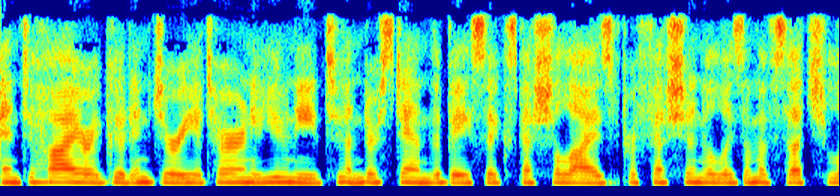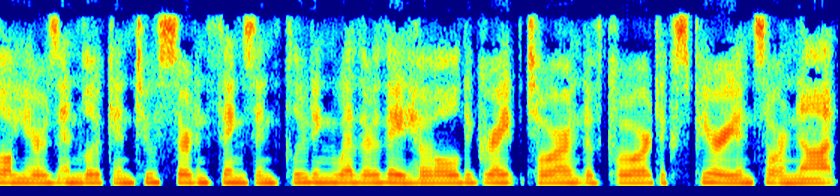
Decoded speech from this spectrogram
And to hire a good injury attorney, you need to understand the basic specialized professionalism of such lawyers and look into certain things, including whether they hold a great torrent of court experience or not,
